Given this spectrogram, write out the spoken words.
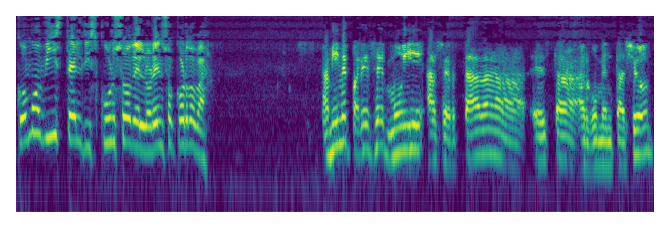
¿cómo viste el discurso de Lorenzo Córdoba? A mí me parece muy acertada esta argumentación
